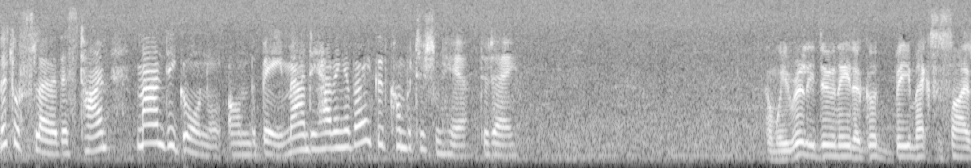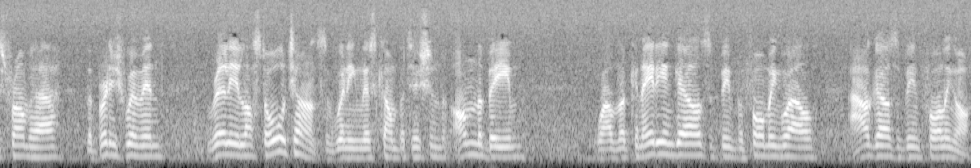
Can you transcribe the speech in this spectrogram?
Little slower this time, Mandy Gornall on the beam. Mandy having a very good competition here today. And we really do need a good beam exercise from her. The British women really lost all chance of winning this competition on the beam while the Canadian girls have been performing well, our girls have been falling off.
